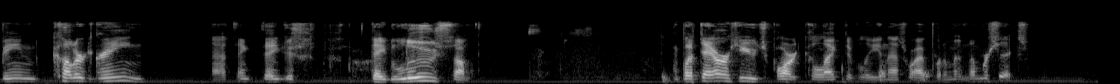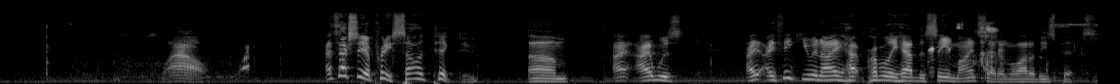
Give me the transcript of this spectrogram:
being colored green, I think they just they lose something. But they're a huge part collectively, and that's why I put them at number six. Wow, that's actually a pretty solid pick, dude. Um, I, I was, I, I think you and I ha- probably have the same mindset on a lot of these picks.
